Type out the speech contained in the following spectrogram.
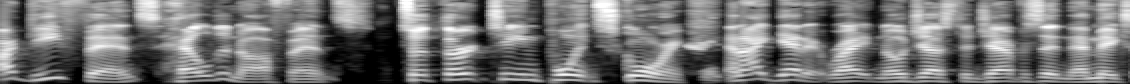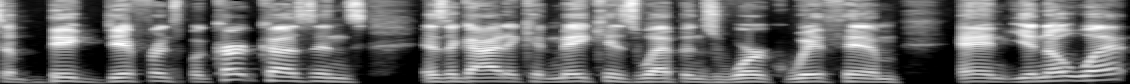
Our defense held an offense to 13 point scoring. And I get it, right? No Justin Jefferson. That makes a big difference. But Kirk Cousins is a guy that can make his weapons work with him. And you know what?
